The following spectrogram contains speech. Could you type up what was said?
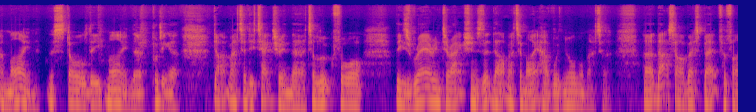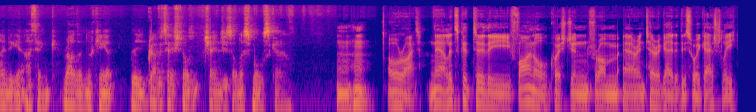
a, mine, the Stawell Deep Mine. They're putting a dark matter detector in there to look for these rare interactions that dark matter might have with normal matter. Uh, that's our best bet for finding it, I think, rather than looking at the gravitational changes on a small scale. Mm-hmm. All right. Now let's get to the final question from our interrogator this week, Ashley.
